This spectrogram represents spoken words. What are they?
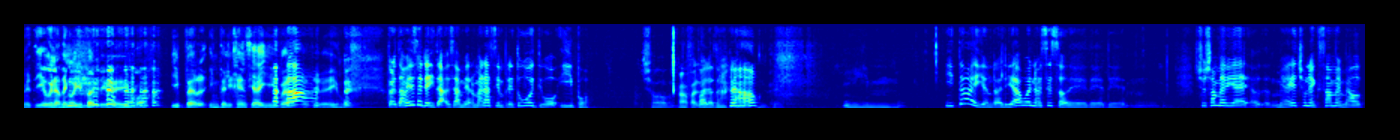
Metí una, tengo hipertiroidismo. Hiperinteligencia y hipertiroidismo. Pero también es hereditario. O sea, mi hermana siempre tuvo y tuvo hipo. Yo Ah, fui para el otro lado. Y, y ta, y en realidad, bueno, es eso de, de- de- Yo ya me había, me había hecho un examen, me hago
